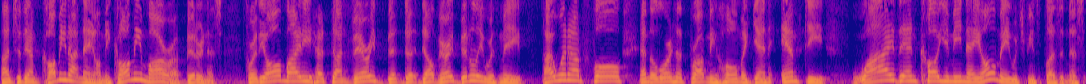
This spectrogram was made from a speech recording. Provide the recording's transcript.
unto them, Call me not Naomi, call me Mara, bitterness. For the Almighty hath done very, dealt very bitterly with me. I went out full, and the Lord hath brought me home again empty. Why then call you me Naomi, which means pleasantness,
